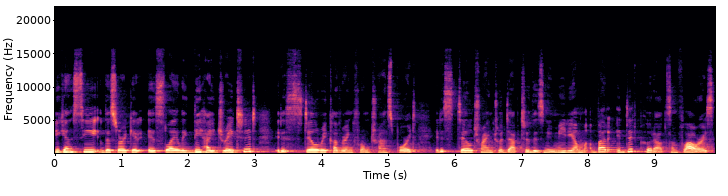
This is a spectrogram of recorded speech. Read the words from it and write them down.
You can see this orchid is slightly dehydrated. It is still recovering from transport. It is still trying to adapt to this new medium, but it did put out some flowers.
